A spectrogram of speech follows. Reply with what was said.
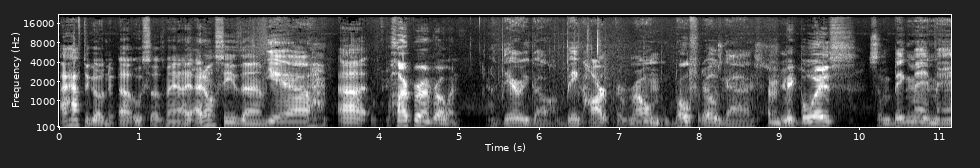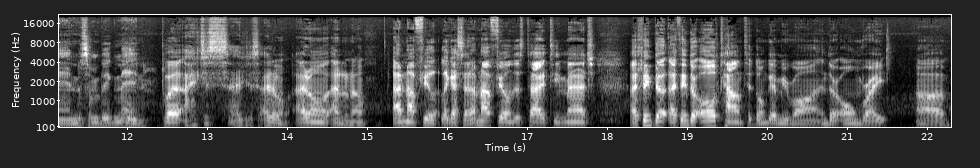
I have to go. Uh, Usos, man. I, I don't see them. yeah, Uh, Harper and Rowan. there we go. Big Harp and Rome, both of those guys. I mean, Shoot. big boys. some big men, man. Some big men. But I just, I just, I don't, I don't, I don't know. I'm not feeling, like I said, I'm not feeling this tag team match. I think that I think they're all talented. Don't get me wrong, in their own right. Um,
